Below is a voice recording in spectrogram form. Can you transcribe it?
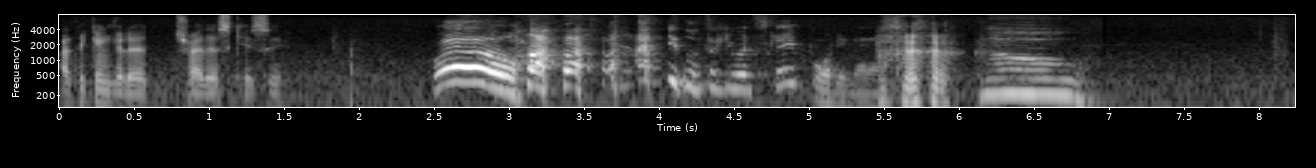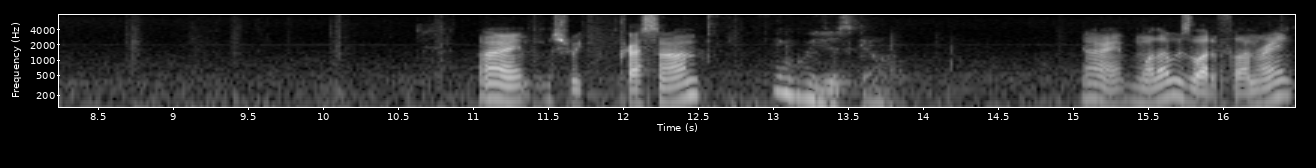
I think I'm gonna try this, Casey. Whoa! you looked like you went skateboarding on. No. All right, should we press on? I think we just go. All right. Well, that was a lot of fun, right?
